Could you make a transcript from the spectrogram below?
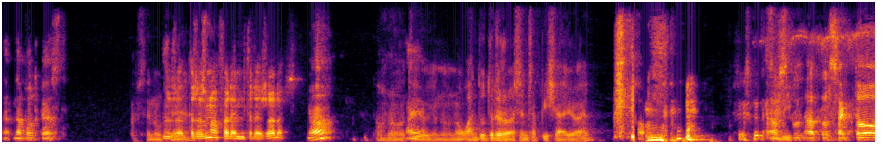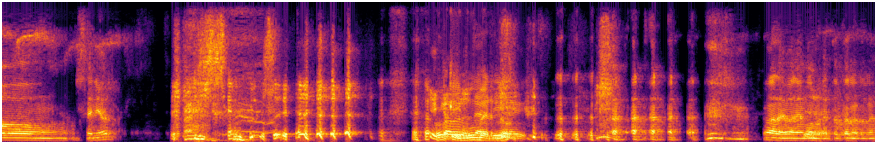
de, de podcast. Hòstia, no ho sé. Nosaltres no farem tres hores. No? No, no, tio, jo no, no aguanto tres hores sense pixar, jo, eh? El, el, el sector sènior? sí. ok, boomer, no? vale, vale, molt bé, tot en ordre.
